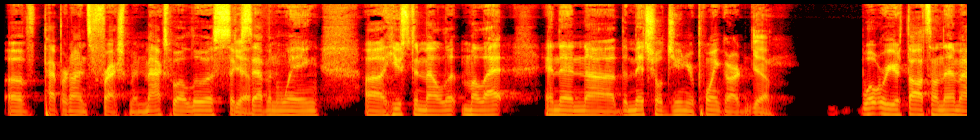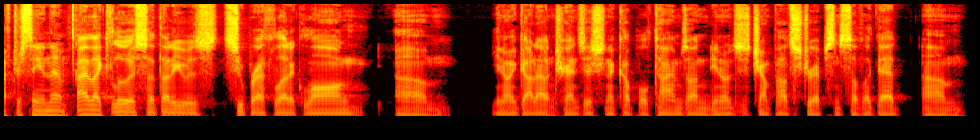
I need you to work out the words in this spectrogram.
of Pepperdine's freshmen, Maxwell Lewis, six Yeah. seven wing, uh, Houston Millet, Millette, and then uh, the Mitchell junior point guard. Yeah, What were your thoughts on them after seeing them? I liked Lewis. I thought he was super athletic, long. Um, you know, he got out in transition a couple of times on you know just jump out strips and stuff like that. Um,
